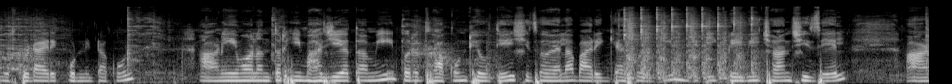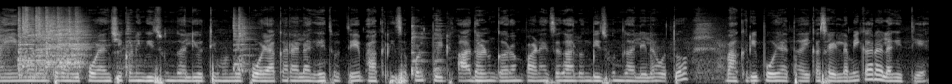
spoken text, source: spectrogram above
नुसतं डायरेक्ट फोडणीत टाकून आणि मग नंतर ही भाजी आता मी परत झाकून ठेवते. शिजवायला बारीक गॅसवरती. म्हणजे ती ग्रेव्ही छान शिजेल. आणि मग नंतर माझी पोळ्यांची कणी भिजून झाली होती म्हणून मी पोळ्या करायला घेत होते. भाकरीचं पण पीठ आधण गरम पाण्याचं घालून भिजवून झालेलं होतं. भाकरी पोळी आता एका साईडला मी करायला घेते.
